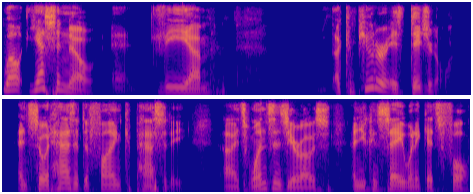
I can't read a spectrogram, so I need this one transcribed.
Well, yes and no. Uh, the um, a computer is digital, and so it has a defined capacity. Uh, it's ones and zeros, and you can say when it gets full.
